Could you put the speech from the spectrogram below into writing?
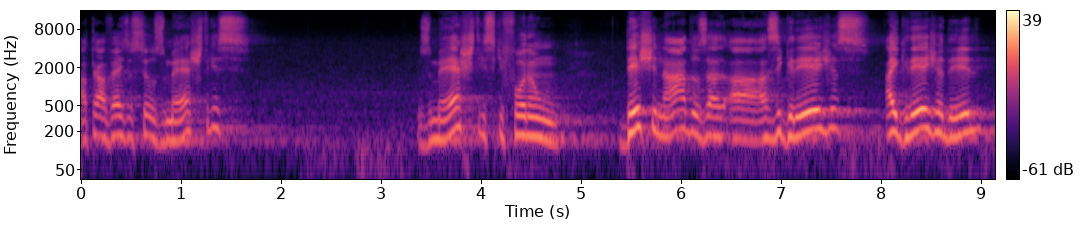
através dos seus mestres, os mestres que foram destinados às igrejas, a igreja dele,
